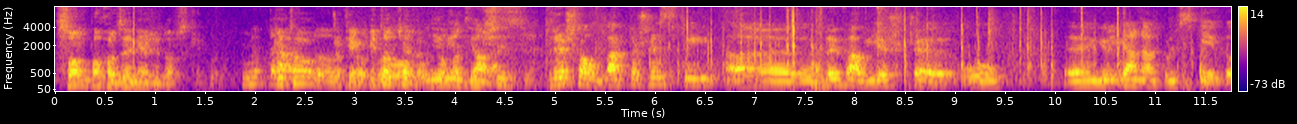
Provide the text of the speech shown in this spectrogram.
są pochodzenia żydowskiego. No tak, I to- to, no to, to było tyle. Więcej. Zresztą Bartoszewski e, bywał jeszcze u Juliana Kulskiego,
